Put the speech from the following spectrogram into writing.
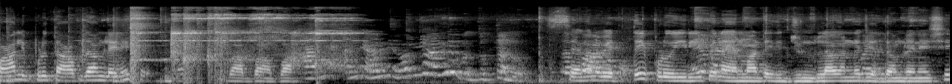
పాలు ఇప్పుడు తాపుదాం లేని బాబా బా శనగలు పెడితే ఇప్పుడు ఇరిగిపోయినాయి అనమాట ఇది జుండులాగా చేద్దాంలే అనేసి.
